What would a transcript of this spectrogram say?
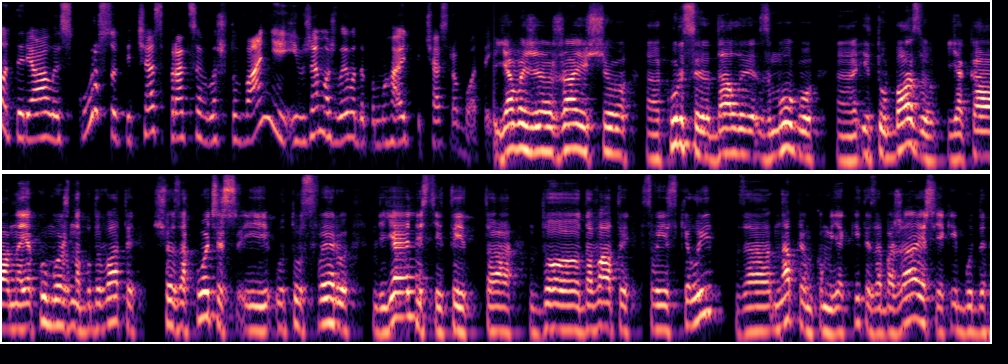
матеріали з курсу під час працевлаштування і вже можливо допомагають під час роботи? Я вважаю, що е, курси дали змогу і ту базу, яка на яку можна будувати що захочеш, і у ту сферу діяльності йти та додавати свої скіли за напрямком, який ти забажаєш, який буде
